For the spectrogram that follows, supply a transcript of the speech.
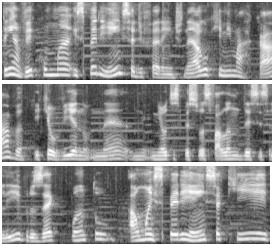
tem a ver com uma experiência diferente, né? Algo que me marcava e que eu via, no, né? Em outras pessoas falando desses livros é quanto a uma experiência que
